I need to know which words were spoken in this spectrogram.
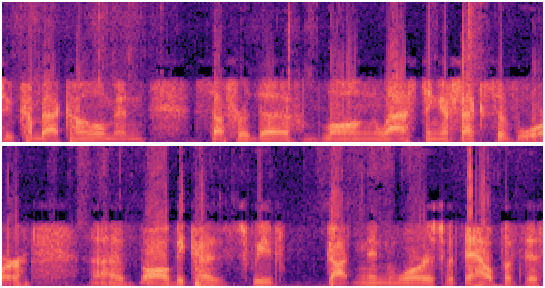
who come back home and suffer the long-lasting effects of war, uh, all because we've gotten in wars with the help of this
